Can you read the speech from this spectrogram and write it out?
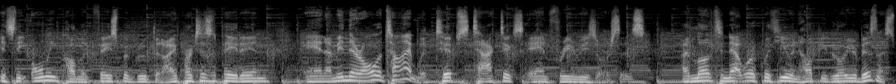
It's the only public Facebook group that I participate in, and I'm in there all the time with tips, tactics, and free resources. I'd love to network with you and help you grow your business.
